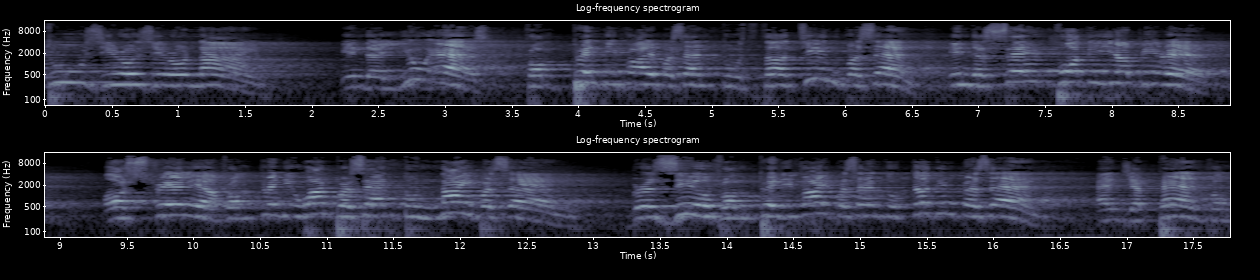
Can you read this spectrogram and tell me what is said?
2009. In the US, from 25% to 13% in the same 40 year period. Australia from 21% to 9%. Brazil from 25% to 13%. And Japan from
